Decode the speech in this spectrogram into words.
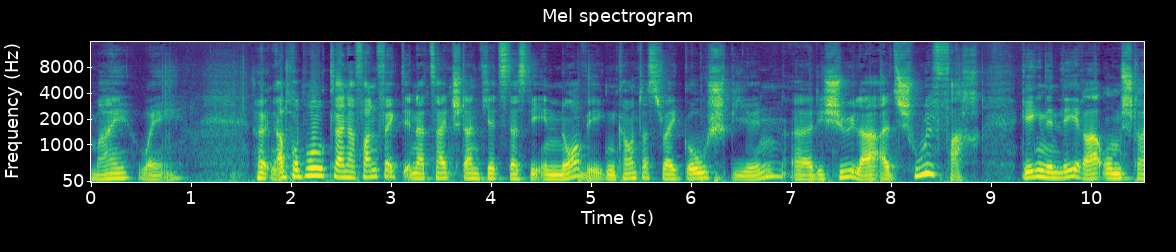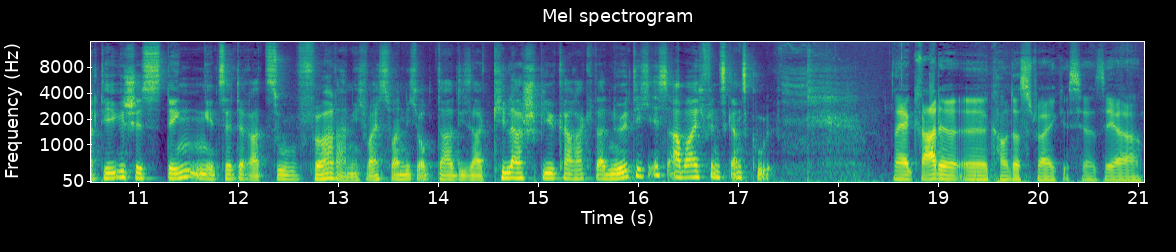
My Way. Hör- Apropos kleiner Fun Fact, in der Zeit stand jetzt, dass die in Norwegen Counter-Strike Go spielen, äh, die Schüler als Schulfach gegen den Lehrer, um strategisches Denken etc. zu fördern. Ich weiß zwar nicht, ob da dieser Killerspielcharakter nötig ist, aber ich finde es ganz cool. Naja, gerade äh, Counter-Strike ist ja sehr.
